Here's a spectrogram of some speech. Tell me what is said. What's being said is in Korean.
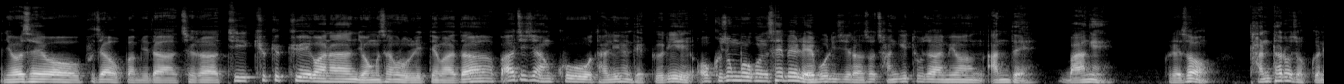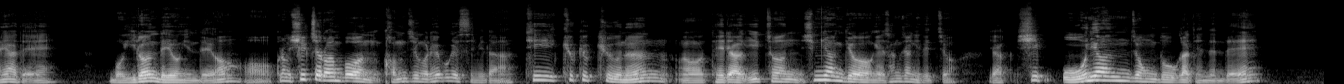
안녕하세요. 부자 오빠입니다. 제가 TQQQ에 관한 영상을 올릴 때마다 빠지지 않고 달리는 댓글이 어, 그 종목은 세배 레버리지라서 장기 투자하면 안 돼. 망해. 그래서 단타로 접근해야 돼. 뭐 이런 내용인데요. 어, 그럼 실제로 한번 검증을 해보겠습니다. TQQQ는 어, 대략 2010년경에 상장이 됐죠. 약 15년 정도가 됐는데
